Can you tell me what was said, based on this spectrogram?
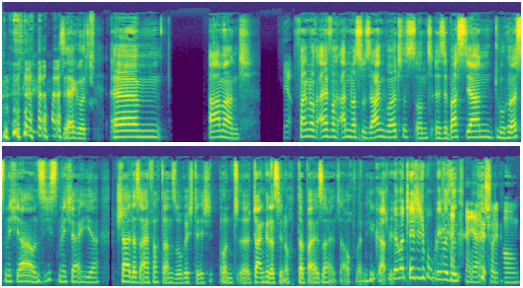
Sehr gut. Ähm, Armand, Ja. fang doch einfach an, was du sagen wolltest. Und äh, Sebastian, du hörst mich ja und siehst mich ja hier. Schneid das einfach dann so richtig. Und äh, danke, dass ihr noch dabei seid, auch wenn hier gerade wieder mal technische Probleme sind. ja, Entschuldigung.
